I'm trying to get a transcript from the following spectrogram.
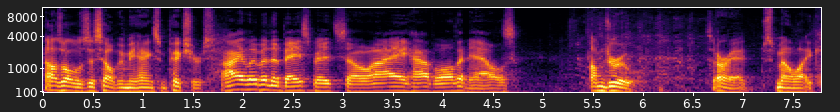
Oswald was just helping me hang some pictures. I live in the basement, so I have all the nails. I'm Drew. Sorry, I smell like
